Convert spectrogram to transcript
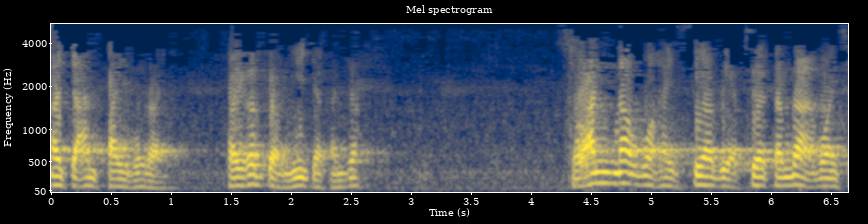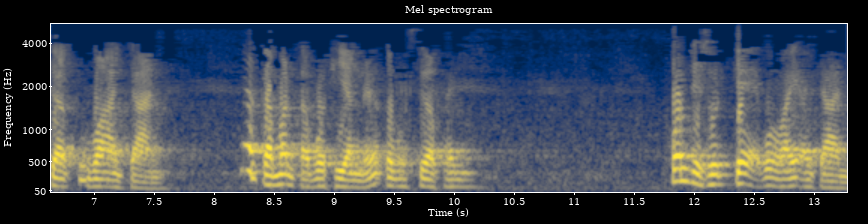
อาจารย์ไปบ่ไรไปก็เจ้านี้จากกันจ้ะสอนเล่าว่าให้เสื้อแบบเสื้อตำราว่าเสื้อครูบาอาจารย์นั่นก็มันกับบ่เทียงเนื้อกับเสื้อไป คนที่สุดแก้บ่ไหวอาจารย์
